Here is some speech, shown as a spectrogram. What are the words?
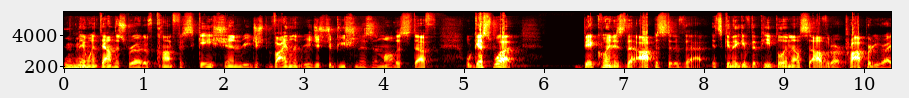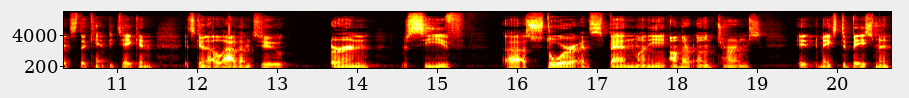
Mm-hmm. They went down this road of confiscation, redist- violent redistributionism, all this stuff. Well, guess what? Bitcoin is the opposite of that. It's going to give the people in El Salvador property rights that can't be taken. It's going to allow them to earn, receive, uh, store, and spend money on their own terms. It makes debasement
